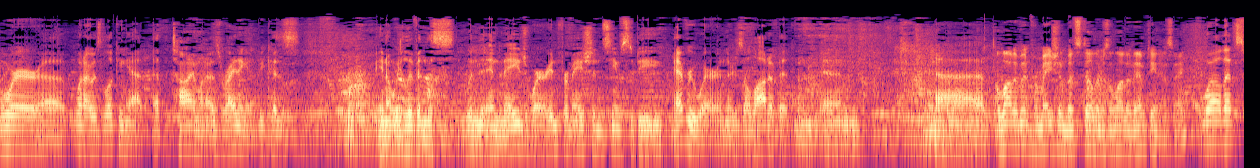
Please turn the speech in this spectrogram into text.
where uh, what I was looking at at the time when I was writing it because you know we live in this in an age where information seems to be everywhere and there's a lot of it and, and A lot of information, but still there's a lot of emptiness, eh? Well, that's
